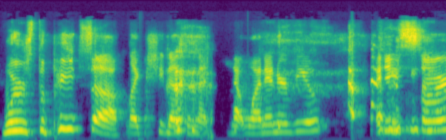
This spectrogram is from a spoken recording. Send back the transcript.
Where's the pizza? Like she does in that, that one interview. she's so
